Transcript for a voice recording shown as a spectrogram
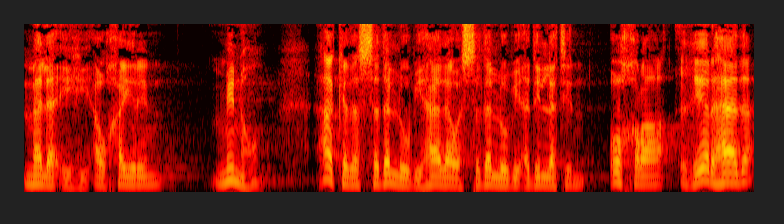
ملئه أو خير منهم. هكذا استدلوا بهذا واستدلوا بأدلة أخرى غير هذا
